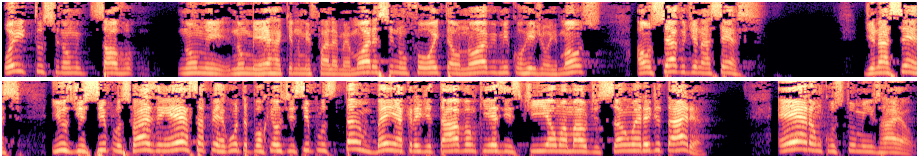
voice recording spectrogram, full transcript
8, se não me salvo, não me, não me erra aqui, não me falha a memória, se não for 8 é o 9, me corrijam irmãos, há um cego de nascença. De nascença. E os discípulos fazem essa pergunta porque os discípulos também acreditavam que existia uma maldição hereditária. Era um costume em Israel.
